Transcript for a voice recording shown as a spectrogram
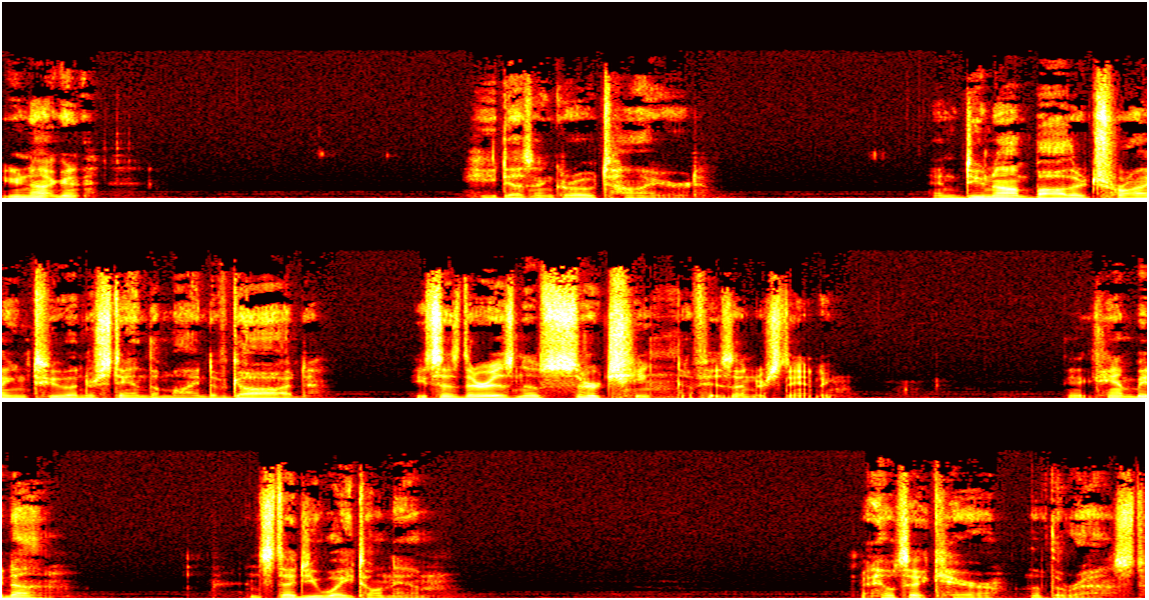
you're not going to. He doesn't grow tired. And do not bother trying to understand the mind of God. He says there is no searching of his understanding. It can't be done. Instead, you wait on him. And he'll take care of the rest.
